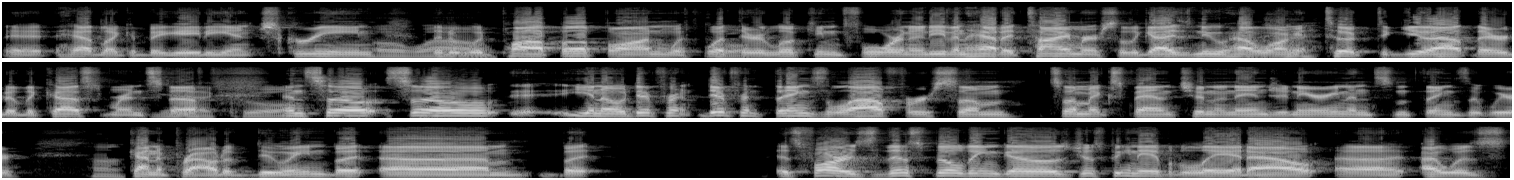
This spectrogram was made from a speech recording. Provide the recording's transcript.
it had like a big 80 inch screen oh, wow. that it would pop up on with what cool. they're looking for and it even had a timer so the guys knew how long it took to get out there to the customer and stuff yeah, cool. and so so you know different different things allow for some some expansion and engineering and some things that we're huh. kind of proud of doing but um but as far as this building goes just being able to lay it out uh, i was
